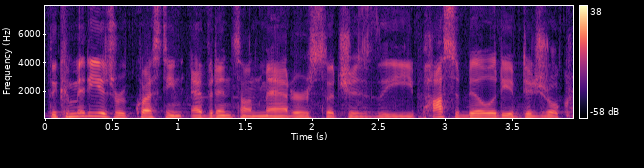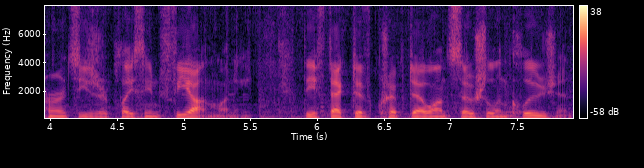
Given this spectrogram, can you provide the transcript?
The committee is requesting evidence on matters such as the possibility of digital currencies replacing fiat money, the effect of crypto on social inclusion,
